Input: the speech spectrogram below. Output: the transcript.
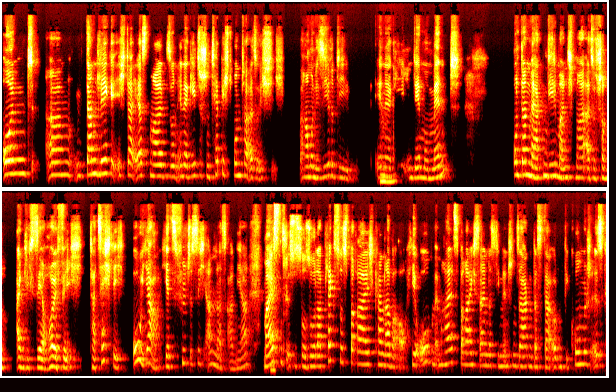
Und ähm, dann lege ich da erstmal so einen energetischen Teppich drunter. Also ich, ich harmonisiere die Energie mhm. in dem Moment. Und dann merken die manchmal, also schon eigentlich sehr häufig, tatsächlich, oh ja, jetzt fühlt es sich anders an, ja. Meistens ist es so Solarplexus-Bereich, kann aber auch hier oben im Halsbereich sein, dass die Menschen sagen, dass da irgendwie komisch ist.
